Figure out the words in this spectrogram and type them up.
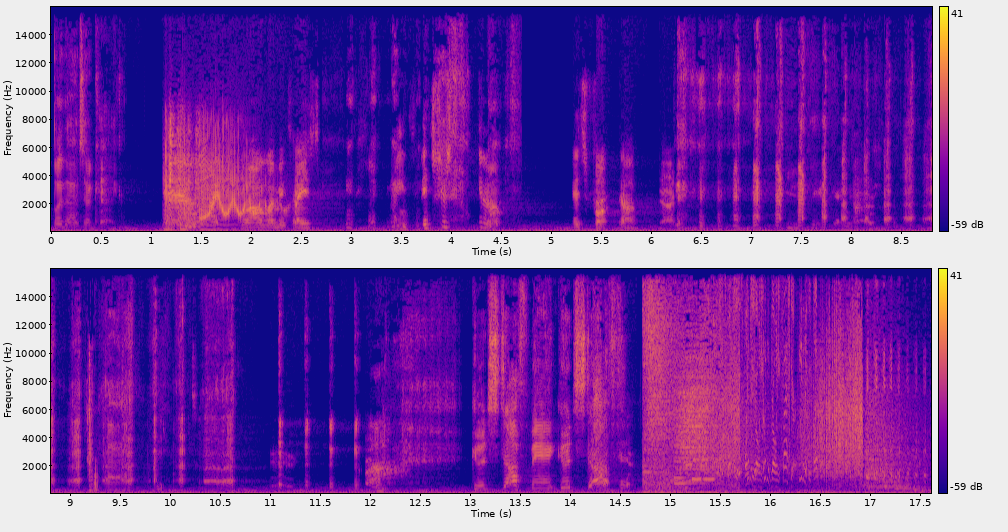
but that's okay. Well, let me tell you, it's, it's just, you know, it's fucked up. Good stuff, man. Good stuff.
